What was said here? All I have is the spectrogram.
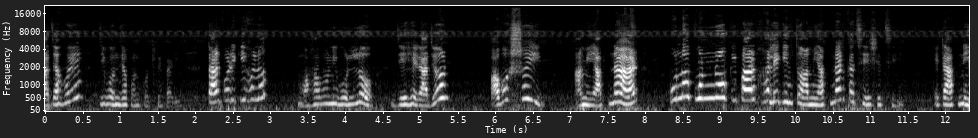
রাজা হয়ে জীবনযাপন করতে পারি। তারপরে কি হলো? মহামণি বলল, যে হে রাজন, অবশ্যই আমি আপনার কোনো পুণ্য কৃপার ফলে কিন্তু আমি আপনার কাছে এসেছি। এটা আপনি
